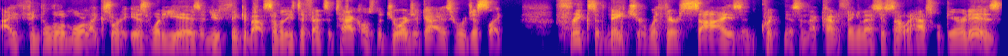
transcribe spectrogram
I think a little more like sort of is what he is. And you think about some of these defensive tackles, the Georgia guys who are just like freaks of nature with their size and quickness and that kind of thing. And that's just not what Haskell Garrett is.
